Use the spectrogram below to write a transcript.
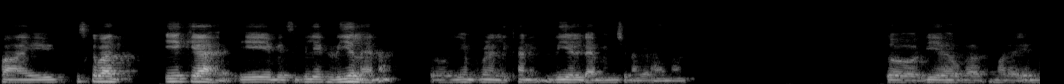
फाइव इसके बाद ए क्या है? ए बेसिकली एक रियल है ना तो ये मैंने लिखा नहीं रियल डायमेंशन अगर है मान। तो ये होगा तुम्हारा M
